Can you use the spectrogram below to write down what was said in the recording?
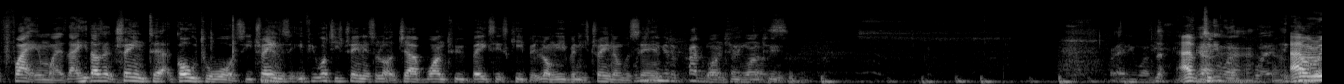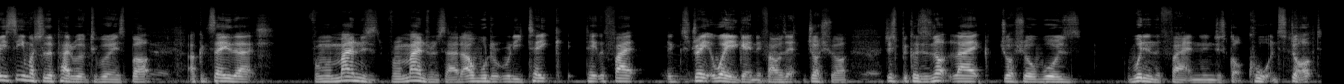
fighting wise. Like he doesn't train to go towards. He trains. If you watch his training, it's a lot of jab, one, two, basics, keep it long. Even his trainer was What do you saying think of the pad one, two, that he one, two. does? For anyone. I've- anyone for- I haven't really seen much of the pad work to be honest, but Yeah. I could say that from a manage from a management side, I wouldn't really take take the fight mm. straight away again if I was Joshua, just because it's not like Joshua was winning the fight and then just got caught and stopped.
